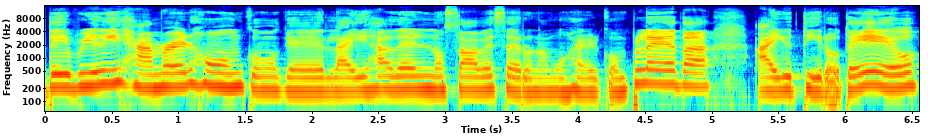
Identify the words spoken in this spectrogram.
they really hammer it home como que la hija de él no sabe ser una mujer completa, hay un tiroteo,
